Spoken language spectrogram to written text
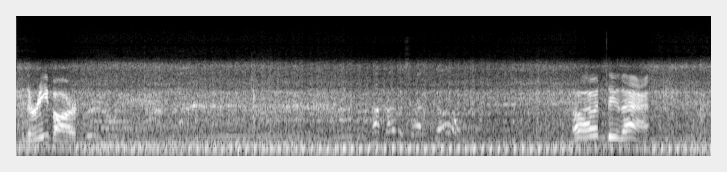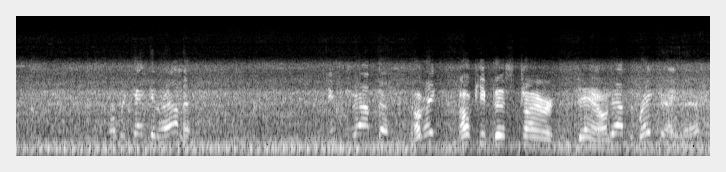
to the rebar. I'll just let it go. Oh, I wouldn't do that. Because we can't get around it. If you can grab the, the I'll, brake, I'll keep this tire you can down. grab the brake right there.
